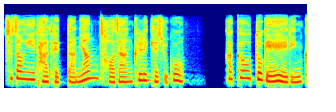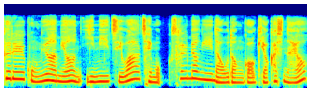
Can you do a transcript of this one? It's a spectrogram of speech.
수정이 다 됐다면 저장 클릭해주고 카카오톡에 링크를 공유하면 이미지와 제목, 설명이 나오던 거 기억하시나요?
